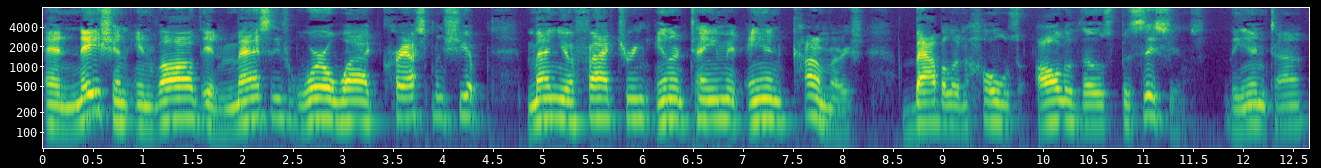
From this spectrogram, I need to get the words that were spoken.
and nation involved in massive worldwide craftsmanship, manufacturing, entertainment, and commerce. Babylon holds all of those positions. The end time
